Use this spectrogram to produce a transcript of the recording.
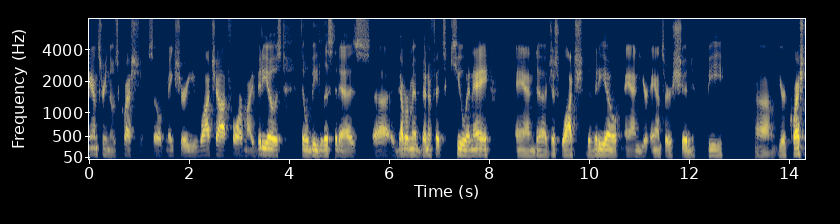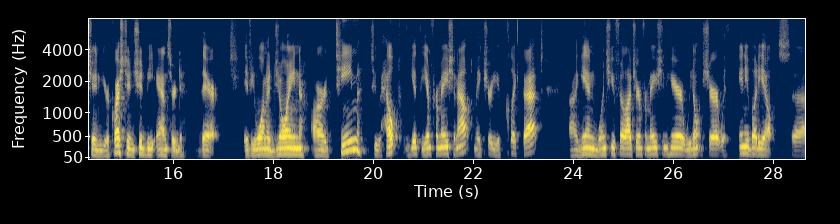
answering those questions. So make sure you watch out for my videos. They'll be listed as uh, government benefits Q&A and uh, just watch the video and your answer should be uh, your question. Your question should be answered there. If you want to join our team to help get the information out, make sure you click that. Uh, again, once you fill out your information here, we don't share it with anybody else. Uh,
